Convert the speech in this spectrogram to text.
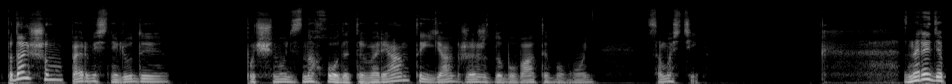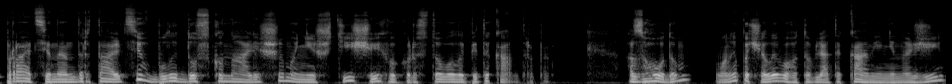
В подальшому первісні люди почнуть знаходити варіанти, як же ж здобувати вогонь самостійно. Знаряддя праці неандертальців були досконалішими, ніж ті, що їх використовували пітикантропи. А згодом вони почали виготовляти кам'яні ножі,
